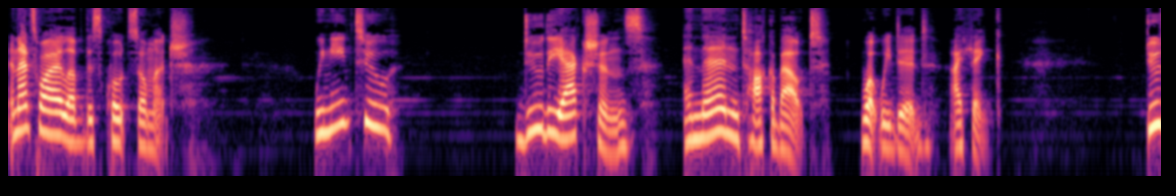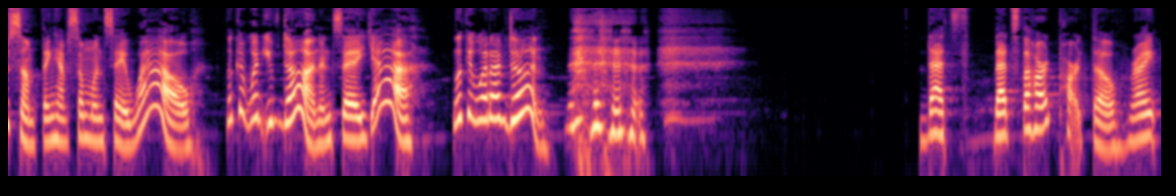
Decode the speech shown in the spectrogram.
And that's why I love this quote so much. We need to do the actions and then talk about what we did, I think. Do something, have someone say, Wow, look at what you've done, and say, Yeah, look at what I've done. that's that's the hard part though, right?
